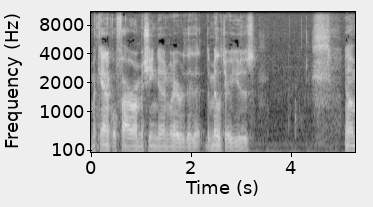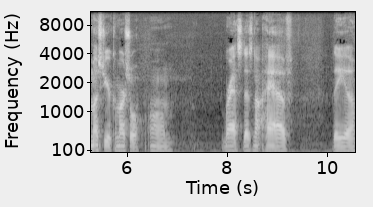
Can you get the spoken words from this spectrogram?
mechanical firearm, machine gun, whatever the, the military uses. Now, most of your commercial um, brass does not have the uh,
